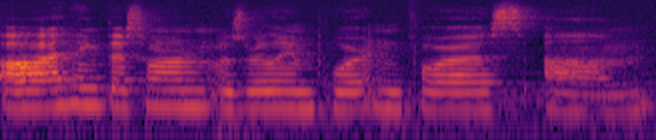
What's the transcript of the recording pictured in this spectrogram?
Uh, I think this one was really important for us. Um,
